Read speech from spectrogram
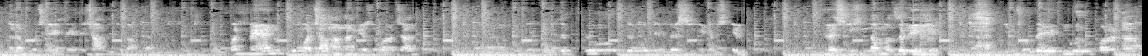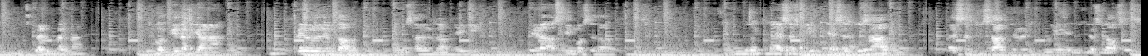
ਮਤਲਬ ਕੁਛ ਨਹੀਂ ਤੇ ਨਿਸ਼ਾਨ ਦੀ ਦੁਕਾਨ ਕਰਦੇ ਪਰ ਮੈਂ ਇਹਨੂੰ ਕਿਉਂ ਅੱਛਾ ਮੰਨਦਾ ਕਿ ਉਸ ਅੱਛਾ it is a pure pure investigative skill investigation ਦਾ ਮਤਲਬ ਇਹ ਹੈ ਕਿ ਛੋਟੇ ਜਿਹੇ ਕਲੂ ਨੂੰ ਪਕੜਨਾ ਡਿਵੈਲਪ ਕਰਨਾ ਉਹ ਅੱਗੇ ਤੱਕ ਜਾਣਾ ਫਿਰ ਉਹਦੇ ਮੁਤਾਬਕ ਉਹ ਸਾਰਾ ਨਿਜ਼ਾਮ ਦੇਗੀ ਜਿਹੜਾ ਅਸਲੀ ਮਕਸਦ ਆ ਐਸਐਸਪੀ ਐਸਐਸਪੀ ਸਾਹਿਬ ਐਸਐਸਪੀ ਸਾਹਿਬ ਜਿਹੜੇ ਪੂਰੇ ਗਸਟ ਆਫਿਸ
